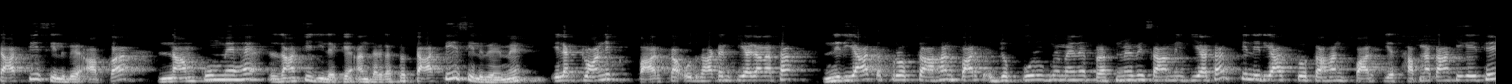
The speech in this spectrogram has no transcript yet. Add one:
टाटी सिल्वे आपका नामकुम में है, रांची ज़िले के अंतर्गत। तो टाटी सिल्वे में इलेक्ट्रॉनिक पार्क का उद्घाटन किया जाना था। निर्यात प्रोत्साहन पार्क, जो पूर्व में मैंने प्रश्न में भी शामिल किया था कि निर्यात प्रोत्साहन पार्क की स्थापना कहाँ की गई थी?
